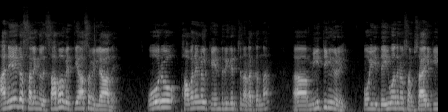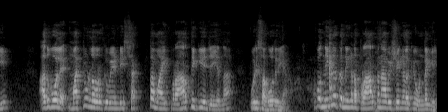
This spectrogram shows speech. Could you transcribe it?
അനേക സ്ഥലങ്ങളിൽ സഭ വ്യത്യാസമില്ലാതെ ഓരോ ഭവനങ്ങൾ കേന്ദ്രീകരിച്ച് നടക്കുന്ന മീറ്റിങ്ങുകളിൽ പോയി ദൈവദിനം സംസാരിക്കുകയും അതുപോലെ മറ്റുള്ളവർക്ക് വേണ്ടി ശക്തമായി പ്രാർത്ഥിക്കുകയും ചെയ്യുന്ന ഒരു സഹോദരിയാണ്. അപ്പോൾ നിങ്ങൾക്ക് നിങ്ങളുടെ പ്രാർത്ഥനാ വിഷയങ്ങളൊക്കെ ഉണ്ടെങ്കിൽ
